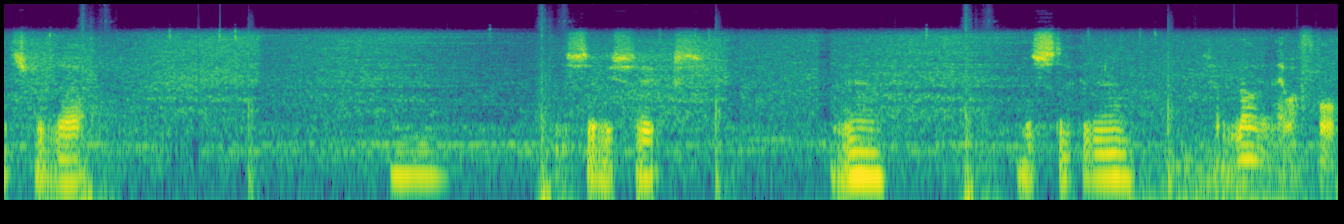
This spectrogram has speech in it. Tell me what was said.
Let's put that. Mm, 76. Yeah. Let's stack it in. So long and there were four.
